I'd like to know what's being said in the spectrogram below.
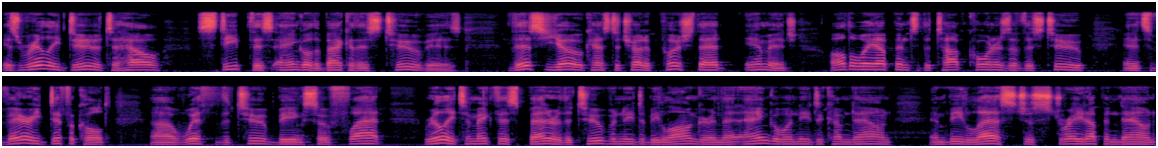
is really due to how steep this angle the back of this tube is. This yoke has to try to push that image all the way up into the top corners of this tube and it's very difficult uh, with the tube being so flat. Really to make this better the tube would need to be longer and that angle would need to come down and be less just straight up and down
